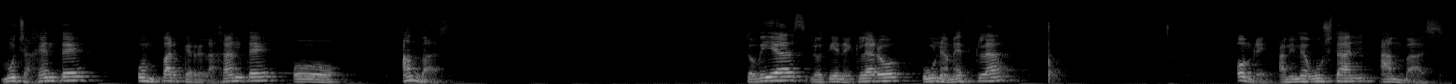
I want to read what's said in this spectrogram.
Mucha gente, un parque relajante o ambas. Tobías lo tiene claro, una mezcla. Hombre, a mí me gustan ambas,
